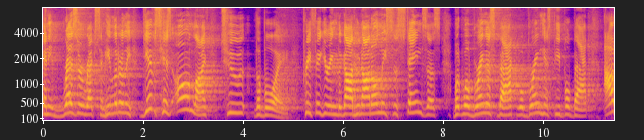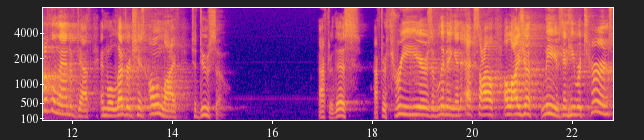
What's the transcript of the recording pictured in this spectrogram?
and he resurrects him. He literally gives his own life to the boy prefiguring the God who not only sustains us, but will bring us back, will bring his people back out of the land of death, and will leverage his own life to do so. After this, after three years of living in exile, Elijah leaves and he returns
